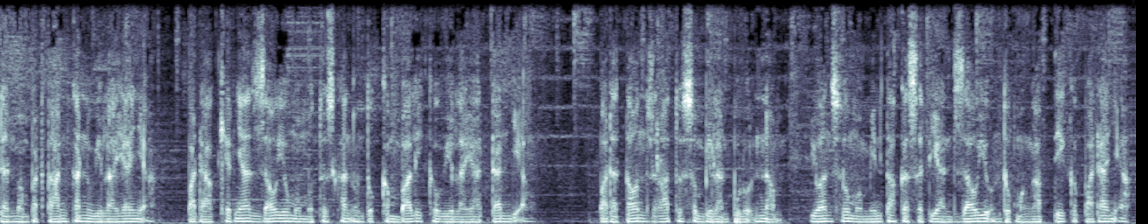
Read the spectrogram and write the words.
dan mempertahankan wilayahnya, pada akhirnya Zhao memutuskan untuk kembali ke wilayah Danyang. Pada tahun 196, Yuan Shu meminta kesediaan Zhao untuk mengabdi kepadanya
